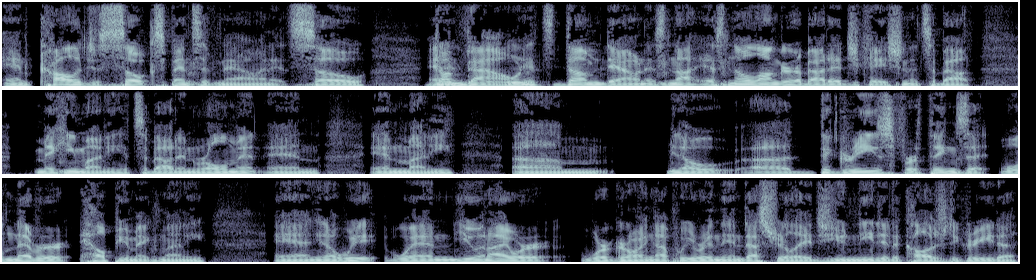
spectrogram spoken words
and college is so expensive now, and it's so and Dumbed it's, down. It's dumbed down. It's not. It's no longer about education. It's about making money. It's about enrollment and and money. Um, you know, uh, degrees for things that will never help you make money. And you know, we when you and I were were growing up, we were in the industrial age. You needed a college degree to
